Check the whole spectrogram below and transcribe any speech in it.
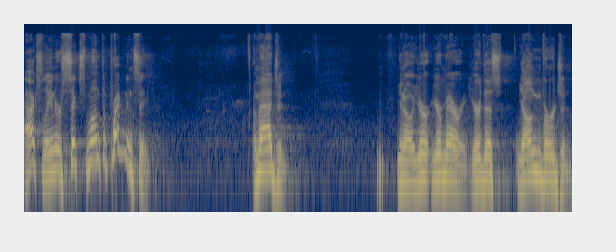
actually in her sixth month of pregnancy. Imagine, you know, you're, you're Mary, you're this young virgin,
